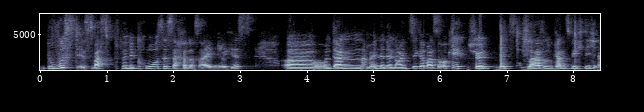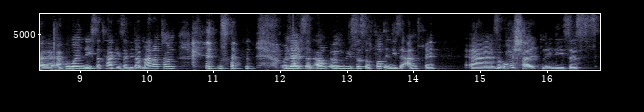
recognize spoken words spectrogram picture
bewusst ist, was für eine große Sache das eigentlich ist. Äh, und dann am Ende der 90er war so, okay, schön, jetzt schlafen, ganz wichtig, äh, erholen. Nächster Tag ist ja wieder ein Marathon. und da ist dann auch irgendwie so sofort in diese andere, äh, so umschalten, in dieses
